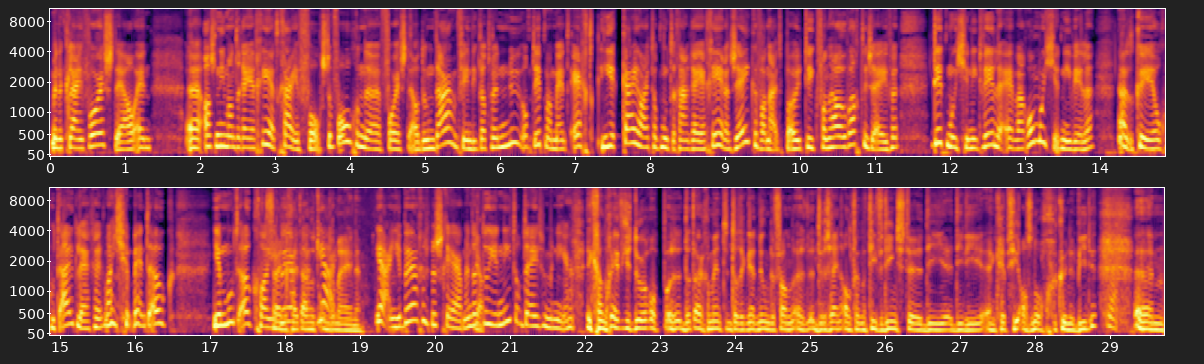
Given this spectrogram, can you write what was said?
met een klein voorstel en als niemand reageert, ga je volgens de volgende voorstel doen. Daarom vind ik dat we nu op dit moment echt hier keihard op moeten gaan reageren. Zeker vanuit de politiek van, ho, wacht eens even. Dit moet je niet willen. En waarom moet je het niet willen? Nou, dat kun je heel goed uitleggen. Want je bent ook. Je moet ook gewoon Veiligheid je aan burger, het ondermijnen. Ja, en je burgers beschermen. En dat Ja. doe je niet op deze manier. Ik ga nog eventjes door op eh, dat argument dat ik net noemde van eh, er zijn alternatieve diensten die, eh, die die encryptie alsnog kunnen bieden. Ehm,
